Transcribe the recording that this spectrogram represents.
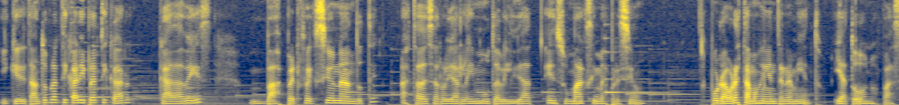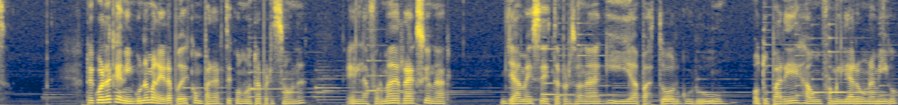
y que de tanto practicar y practicar, cada vez vas perfeccionándote hasta desarrollar la inmutabilidad en su máxima expresión. Por ahora estamos en entrenamiento y a todos nos pasa. Recuerda que de ninguna manera puedes compararte con otra persona en la forma de reaccionar, llámese esta persona guía, pastor, gurú, o tu pareja, un familiar o un amigo,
